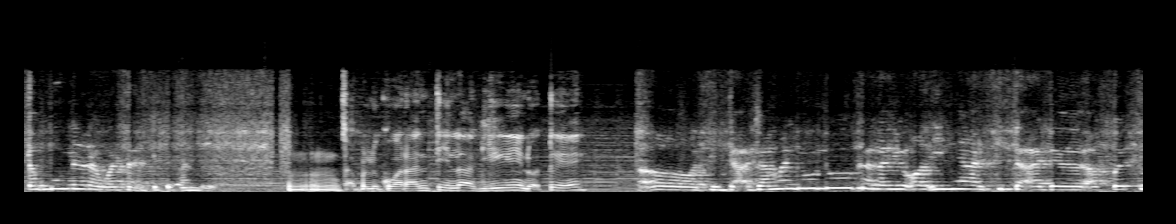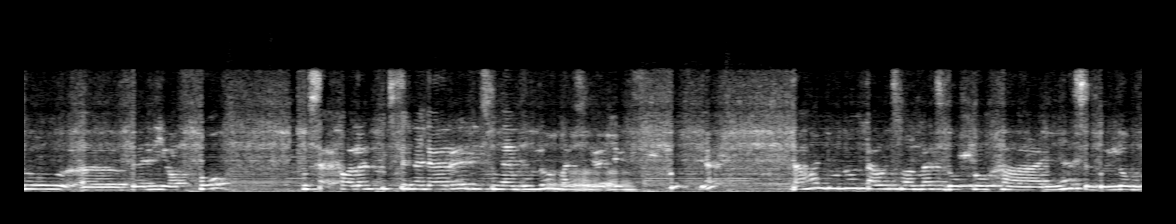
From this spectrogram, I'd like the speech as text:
sempurna rawatan kita panggil Mm-mm. Tak perlu kuarantin lah kiranya doktor eh. Oh tidak zaman dulu kalau you all ingat kita ada apa tu uh, Valley of Hope pusat kawalan kusta negara di Sungai Buloh masih ada di situ ya Zaman dulu tahun 1920-an ya sebelum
